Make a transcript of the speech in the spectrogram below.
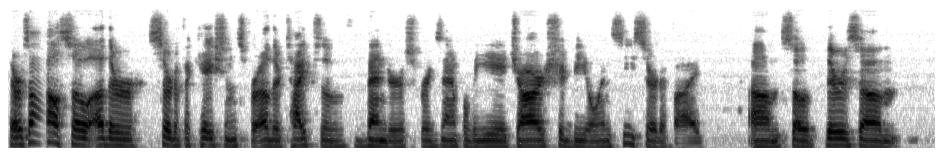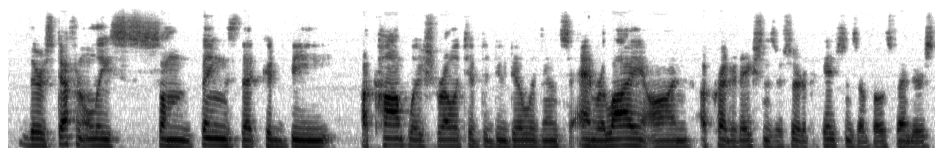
there's also other certifications for other types of vendors. For example, the EHR should be ONC certified. Um, so there's um, there's definitely some things that could be accomplished relative to due diligence and rely on accreditations or certifications of those vendors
